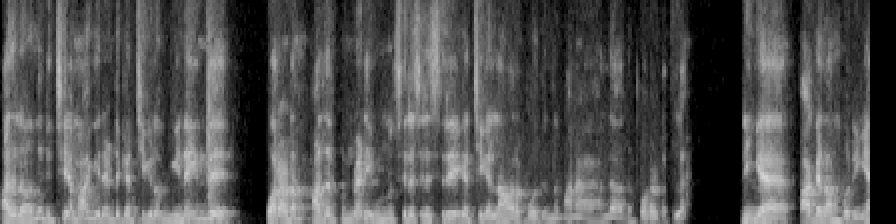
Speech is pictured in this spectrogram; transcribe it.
அதுல வந்து நிச்சயமாக இரண்டு கட்சிகளும் இணைந்து போராட்டம் அதற்கு முன்னாடி இன்னும் சில சில சிறிய கட்சிகள்லாம் வரப்போகுது இந்த மாநா அந்த அந்த போராட்டத்துல. நீங்க பார்க்க தான் போறீங்க.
